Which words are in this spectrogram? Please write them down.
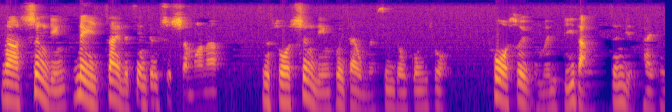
那圣灵内在的见证是什么呢？是说圣灵会在我们心中工作，破碎我们抵挡真理的态度。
